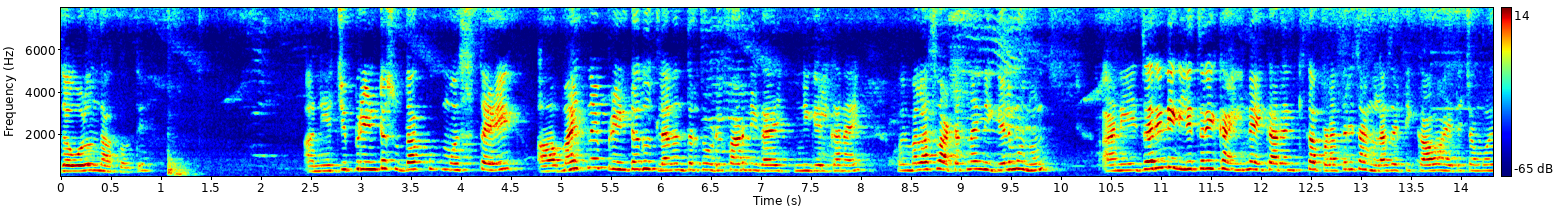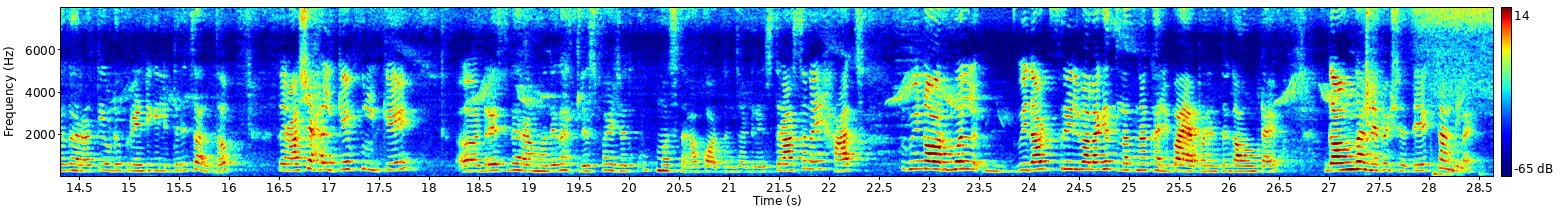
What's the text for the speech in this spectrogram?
जवळून दाखवते. आणि याची प्रिंटसुद्धा खूप मस्त आहे. माहीत नाही प्रिंट धुतल्यानंतर थोडीफार निघाय निघेल का नाही. पण मला असं वाटत नाही निघेल म्हणून. आणि जरी निघली तरी काही नाही कारण की कपडा तरी चांगलाच आहे टिकाव आहे त्याच्यामुळे घरात एवढे प्रिंट गेली तरी चालतं. तर असे हलके फुलके ड्रेस घरामध्ये घातलेच पाहिजेत. खूप मस्त हा कॉटनचा ड्रेस तर असं नाही हाच तुम्ही नॉर्मल विदाउट फ्रिलवाला घेतलात ना खाली पायापर्यंत गाऊन टाईप गाऊन घालण्यापेक्षा ते एक चांगला आहे.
